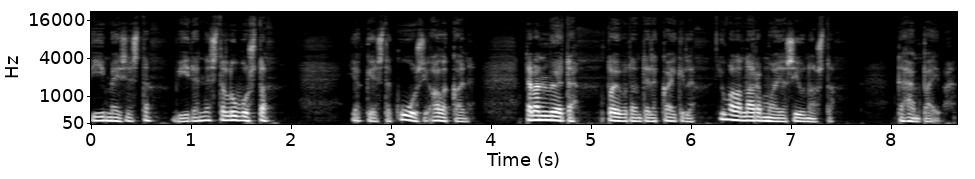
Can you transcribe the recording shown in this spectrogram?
viimeisestä viidennestä luvusta ja kestä kuusi alkaen, tämän myötä toivotan teille kaikille Jumalan armoa ja siunausta tähän päivään.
